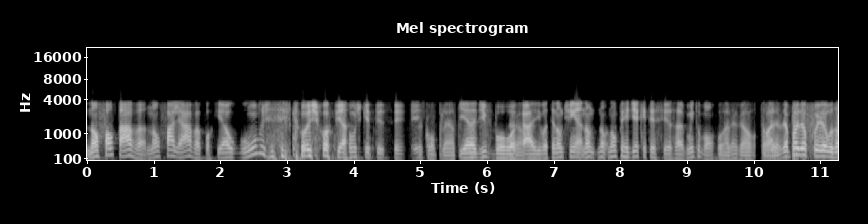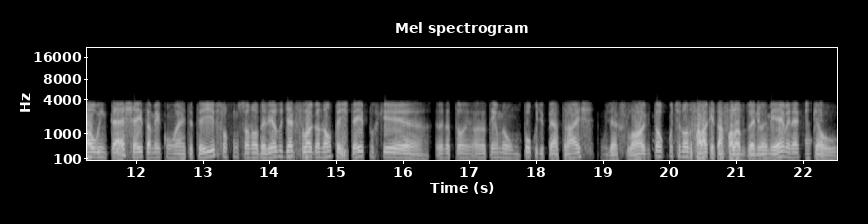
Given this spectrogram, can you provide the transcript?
não faltava, não falhava, porque algum dos receptores copiavam os QTC Foi completo. e era de boa, Legal. cara. E você não tinha, não, não, não perdia QTC, sabe? Muito bom. Porra, legal. Então, olha, depois eu fui usar o WinTest aí também com o RTTY, funcionou beleza. O Jaxlog eu não testei porque eu ainda, tô, eu ainda tenho meu, um pouco de pé atrás com o Jaxlog. Então, continuando a falar, quem tá falando do NUMM, né? Que é o.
